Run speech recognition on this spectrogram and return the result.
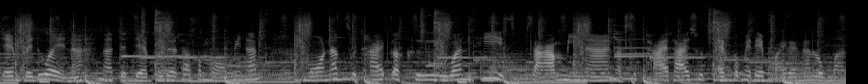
แจมไปด้วยนะ น่าจะแจมไปด้วยถ้าเขาหมอไม่นัด หมอนัดสุดท้ายก็คือวันที่ 13 มีนานะสุดท้ายท้ายสุดแอปก็ไม่ได้ไปเลยนะโรงพยาบาล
